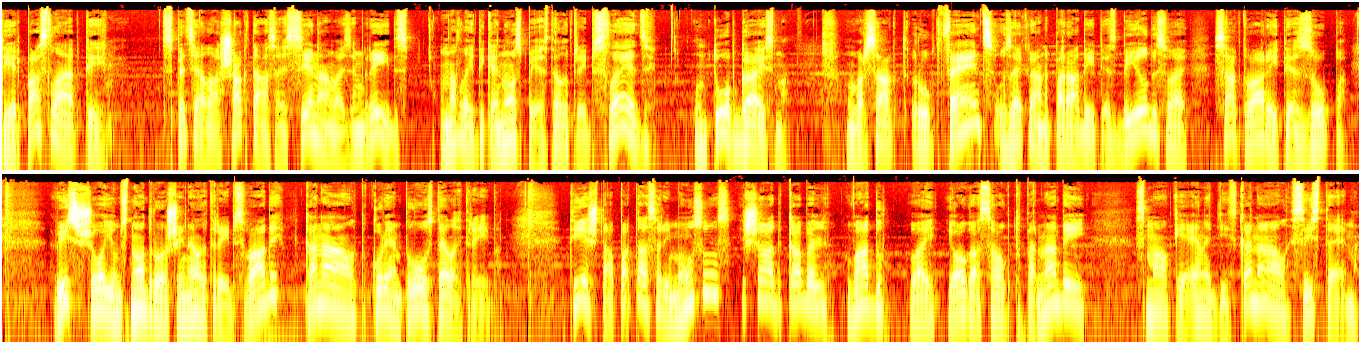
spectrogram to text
tie ir paslēpti speciālās šaktās aiz sienām vai zem grīdas, un atliek tikai nospiest elektrības slēdzi un top gaisma. Un var sākt rūkt fēns, uz ekrāna parādīties bildes vai sākt vārīties zupa. Visu šo jums nodrošina elektrības vadi, kanāli, pa kuriem plūst elektrība. Tieši tāpatās arī mūsos ir šādi kabeļu vadu vai jogā sauktu par nadiju, smalkie enerģijas kanāli sistēma,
